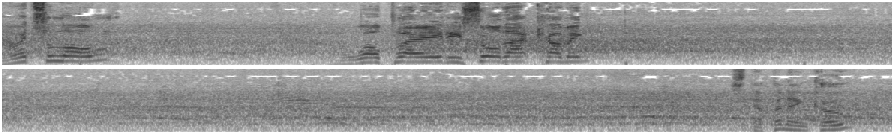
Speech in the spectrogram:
Now it's long. Well played, he saw that coming. Stepanenko.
